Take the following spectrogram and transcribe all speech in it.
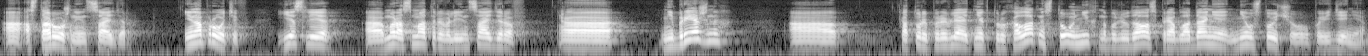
осторожный инсайдер. И напротив, если мы рассматривали инсайдеров небрежных, которые проявляют некоторую халатность, то у них наблюдалось преобладание неустойчивого поведения.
